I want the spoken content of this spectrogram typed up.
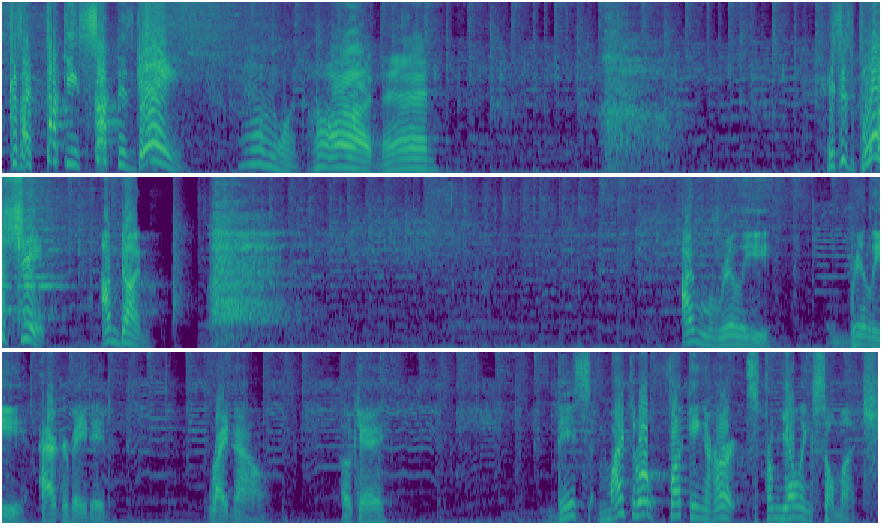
because I fucking suck this game! Oh my god, man. This is bullshit! I'm done. I'm really, really aggravated right now. Okay? This, my throat fucking hurts from yelling so much.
